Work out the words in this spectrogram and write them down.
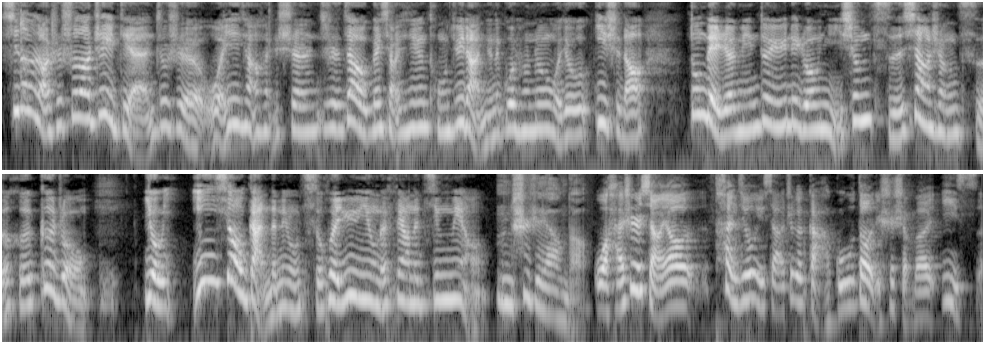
西东老师说到这一点，就是我印象很深，就是在我跟小星星同居两年的过程中，我就意识到。东北人民对于那种拟声词、象声词和各种有音效感的那种词汇运用的非常的精妙。嗯，是这样的。我还是想要探究一下这个“嘎咕”到底是什么意思？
